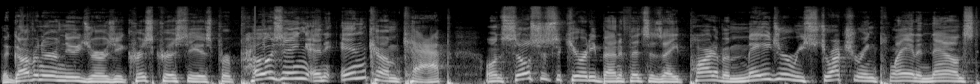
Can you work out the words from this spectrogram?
the governor of New Jersey, Chris Christie, is proposing an income cap on Social Security benefits as a part of a major restructuring plan announced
